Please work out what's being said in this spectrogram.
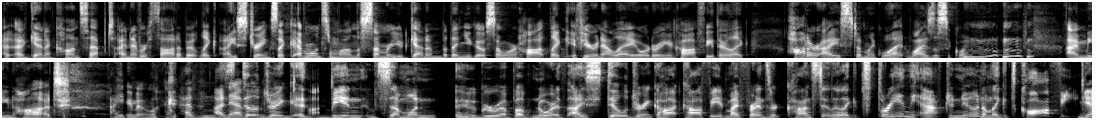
again a concept I never thought about like ice drinks. Like every once in a while in the summer you'd get them, but then you go somewhere hot. Like if you're in LA ordering a coffee, they're like hot or iced. I'm like, what? Why is this a question? I mean hot. you know, like Have I never still drink, uh, being someone who grew up up north, I still drink hot coffee, and my friends are constantly like, "It's three in the afternoon." I'm like, "It's coffee." yeah.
